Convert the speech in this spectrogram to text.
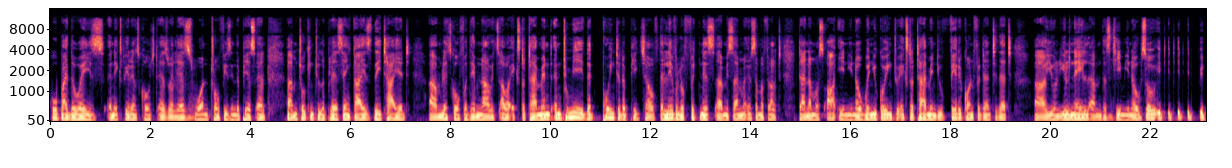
who, by the way, is an experienced coach as well. He has won trophies in the PSL. Um, talking to the players, saying, "Guys, they tired. Um, let's go for them now. It's our extra time." And and to me, that pointed a picture of the level of fitness uh, Miss Summer- Summerfield Dynamos are in. You know, when you go into extra time and you're very confident that. Uh, you'll you'll nail um, this team, you know. So it it, it, it it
